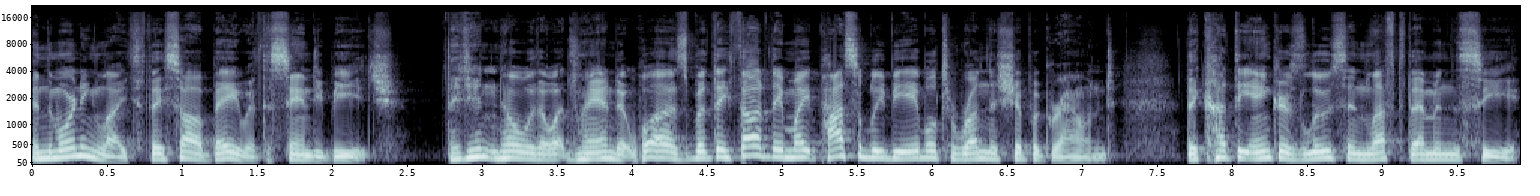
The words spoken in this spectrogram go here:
In the morning light, they saw a bay with a sandy beach. They didn't know what land it was, but they thought they might possibly be able to run the ship aground. They cut the anchors loose and left them in the sea.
